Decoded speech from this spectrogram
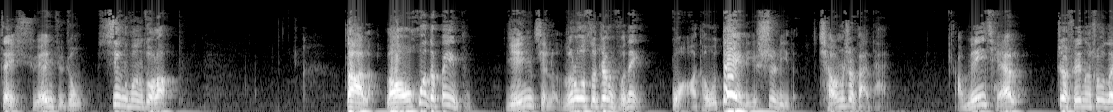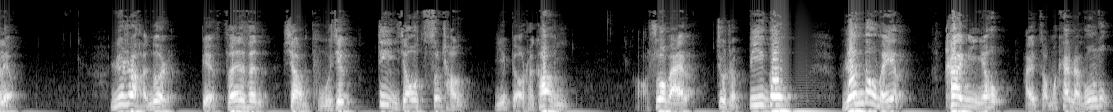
在选举中兴风作浪。当然了，老霍的被捕引起了俄罗斯政府内寡头代理势力的强势反弹，啊，没钱了，这谁能受得了？于是很多人便纷纷的向普京。递交辞呈以表示抗议，啊，说白了就是逼宫，人都没了，看你以后还怎么开展工作。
